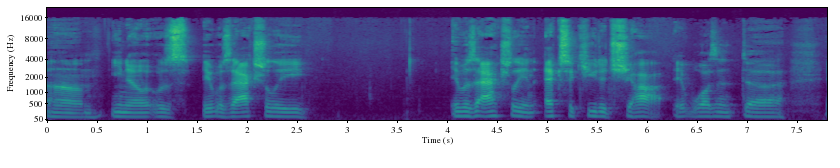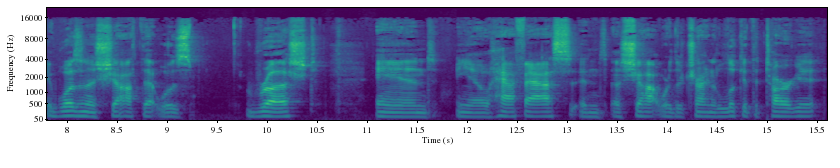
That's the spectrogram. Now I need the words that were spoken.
Um, you know, it was it was actually it was actually an executed shot. It wasn't uh, it wasn't a shot that was rushed and you know half-ass and a shot where they're trying to look at the target.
